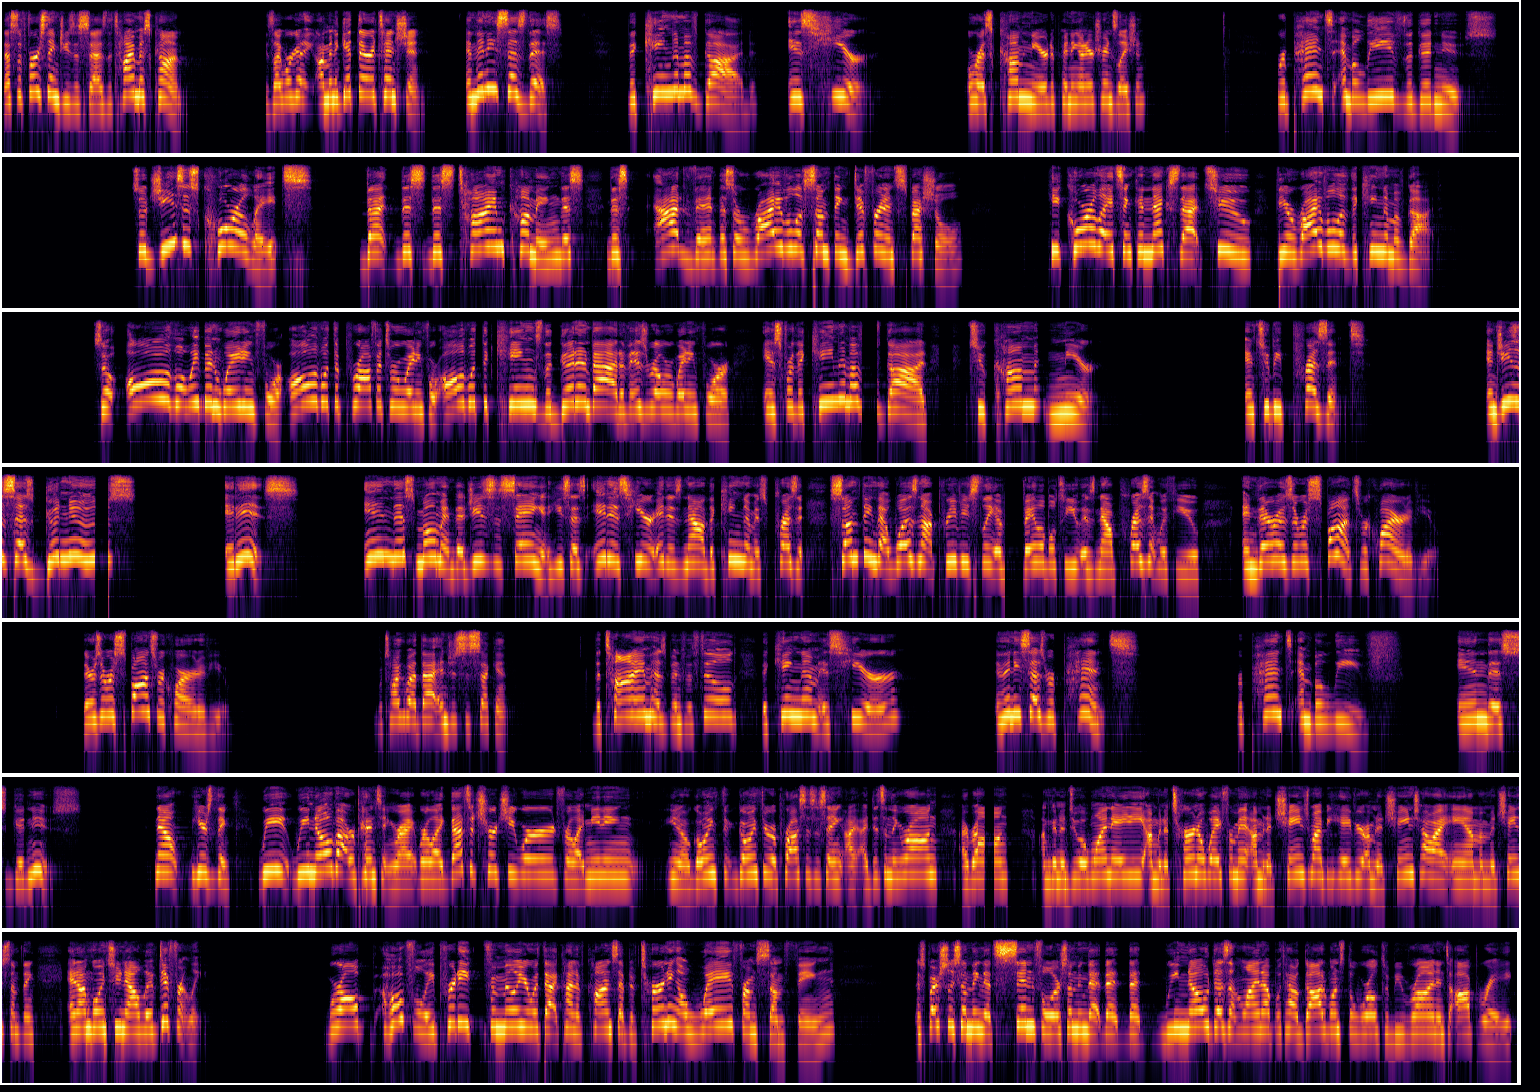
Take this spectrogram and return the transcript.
That's the first thing Jesus says. The time has come. He's like, We're gonna, I'm going to get their attention. And then he says this The kingdom of God is here, or has come near, depending on your translation. Repent and believe the good news. So Jesus correlates that this, this time coming, this, this advent, this arrival of something different and special, he correlates and connects that to the arrival of the kingdom of God. So, all of what we've been waiting for, all of what the prophets were waiting for, all of what the kings, the good and bad of Israel were waiting for, is for the kingdom of God to come near and to be present. And Jesus says, Good news, it is. In this moment that Jesus is saying it, he says, It is here, it is now, the kingdom is present. Something that was not previously available to you is now present with you, and there is a response required of you. There's a response required of you. We'll talk about that in just a second. The time has been fulfilled, the kingdom is here. And then he says, Repent Repent and believe in this good news. Now, here's the thing. We we know about repenting, right? We're like, that's a churchy word for like meaning, you know, going through going through a process of saying, I, I did something wrong, I wrong, I'm gonna do a 180, I'm gonna turn away from it, I'm gonna change my behavior, I'm gonna change how I am, I'm gonna change something, and I'm going to now live differently. We're all hopefully pretty familiar with that kind of concept of turning away from something especially something that's sinful or something that, that, that we know doesn't line up with how God wants the world to be run and to operate.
